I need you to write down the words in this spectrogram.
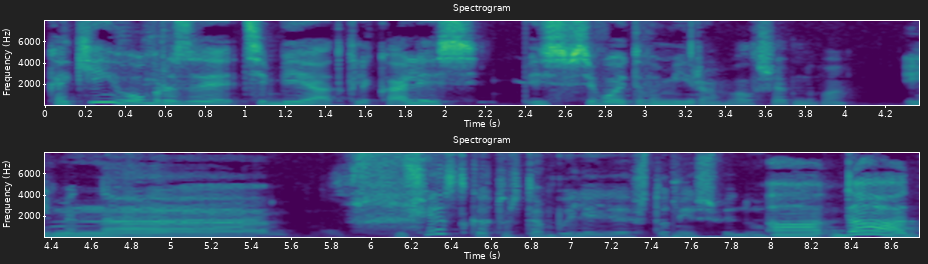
Какие образы тебе откликались из всего этого мира волшебного? Именно существ, которые там были, или что имеешь в виду? А, да,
